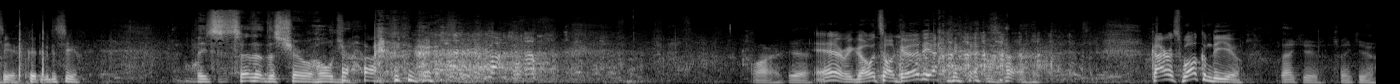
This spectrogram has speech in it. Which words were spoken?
See you. Good, good to see you. They said that this chair will hold you. all right, yeah. There we go. It's all good. Yeah. Khyiris, welcome to you. Thank you. Thank you.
